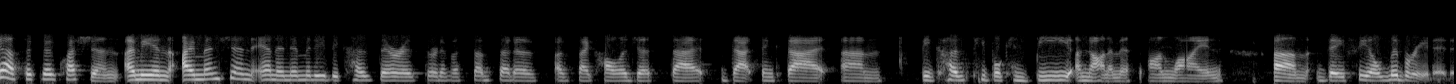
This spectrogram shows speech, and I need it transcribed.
Yeah, it's a good question. I mean, I mention anonymity because there is sort of a subset of, of psychologists that that think that um, because people can be anonymous online, um, they feel liberated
